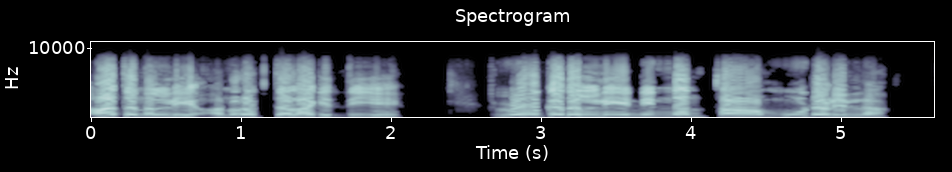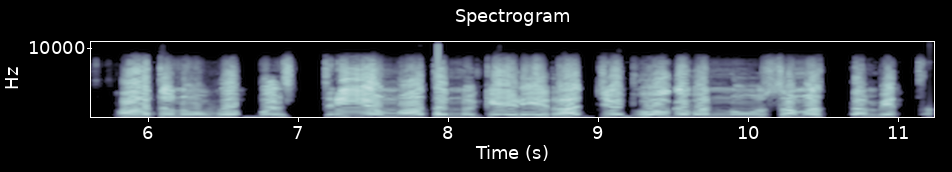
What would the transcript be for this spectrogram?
ಆತನಲ್ಲಿ ಅನುರಕ್ತಳಾಗಿದ್ದೀಯೇ? ಲೋಕದಲ್ಲಿ ನಿನ್ನಂಥ ಮೂಡಲಿಲ್ಲ ಆತನು ಒಬ್ಬ ಸ್ತ್ರೀಯ ಮಾತನ್ನು ಕೇಳಿ ರಾಜ್ಯ ಭೋಗವನ್ನು ಸಮಸ್ತ ಮಿತ್ರ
